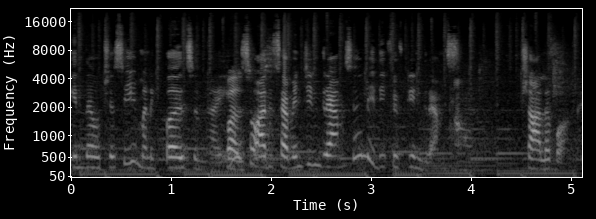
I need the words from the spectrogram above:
కింద వచ్చేసి మనకి పర్ల్స్ ఉన్నాయి. సో అది సెవెంటీన్ గ్రామ్స్ ఇది ఫిఫ్టీన్ గ్రామ్స్. చాలా బాగున్నాయి.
